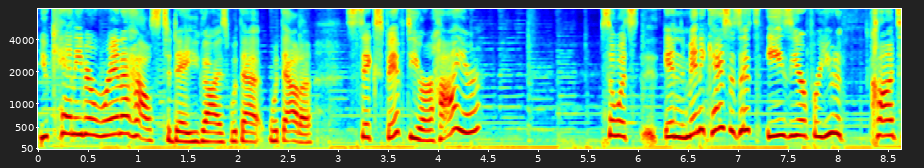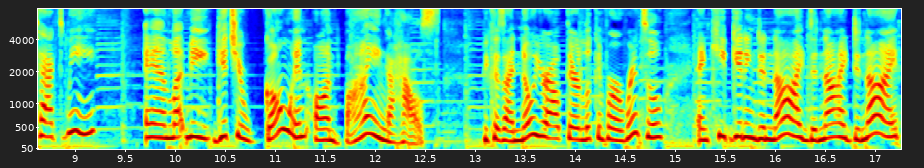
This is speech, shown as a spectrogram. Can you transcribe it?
You can't even rent a house today, you guys, without without a 650 or higher. So it's in many cases it's easier for you to contact me and let me get you going on buying a house because I know you're out there looking for a rental and keep getting denied, denied, denied,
